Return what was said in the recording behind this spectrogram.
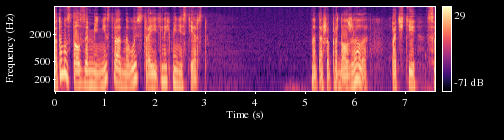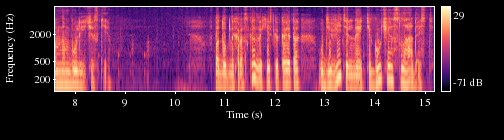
Потом он стал замминистра одного из строительных министерств. Наташа продолжала почти сомнамбулически. В подобных рассказах есть какая-то удивительная тягучая сладость.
